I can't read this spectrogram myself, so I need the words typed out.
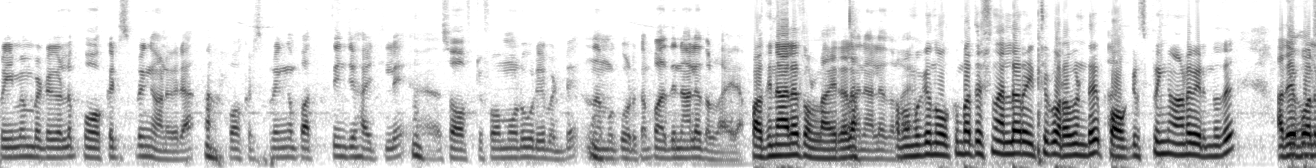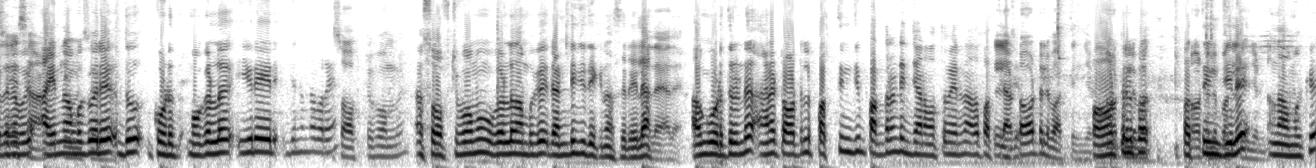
പ്രീമിയം ബെഡുകളിൽ പോക്കറ്റ് സ്പ്രിംഗ് ആണ് വരിക പോക്കറ്റ് സ്പ്രിംഗ് പത്ത് ഇഞ്ച് ഹൈറ്റിൽ സോഫ്റ്റ് ഫോമോട് കൂടിയ ബെഡ് നമുക്ക് കൊടുക്കാം. പതിനാല് തൊള്ളായിരം. പതിനാല് തൊള്ളായിരം അപ്പൊ നമുക്ക് നോക്കുമ്പോൾ അത്യാവശ്യം നല്ല റേറ്റ് കുറവുണ്ട്. പോക്കറ്റ് സ്പ്രിംഗ് ആണ് വരുന്നത്. അതേപോലെ തന്നെ അതിന് നമുക്ക് ഒരു ഇത് കൊടു മുകളിൽ ഈ ഒരു ഇതിനെന്താ പറയാ? സോഫ്റ്റ് ഫോം സോഫ്റ്റ് ഫോം മുകളിൽ നമുക്ക് രണ്ട് ഇഞ്ച് തിക്നസ് അല്ലേ? അതെ കൊടുത്തിട്ടുണ്ട്. അങ്ങനെ ടോട്ടൽ പത്തിഞ്ചും പന്ത്രണ്ട് ഇഞ്ചാണ് മൊത്തം വരുന്നത് അത് ടോട്ടൽ ടോട്ടൽ പത്ത് ഇഞ്ചിൽ നമുക്ക്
